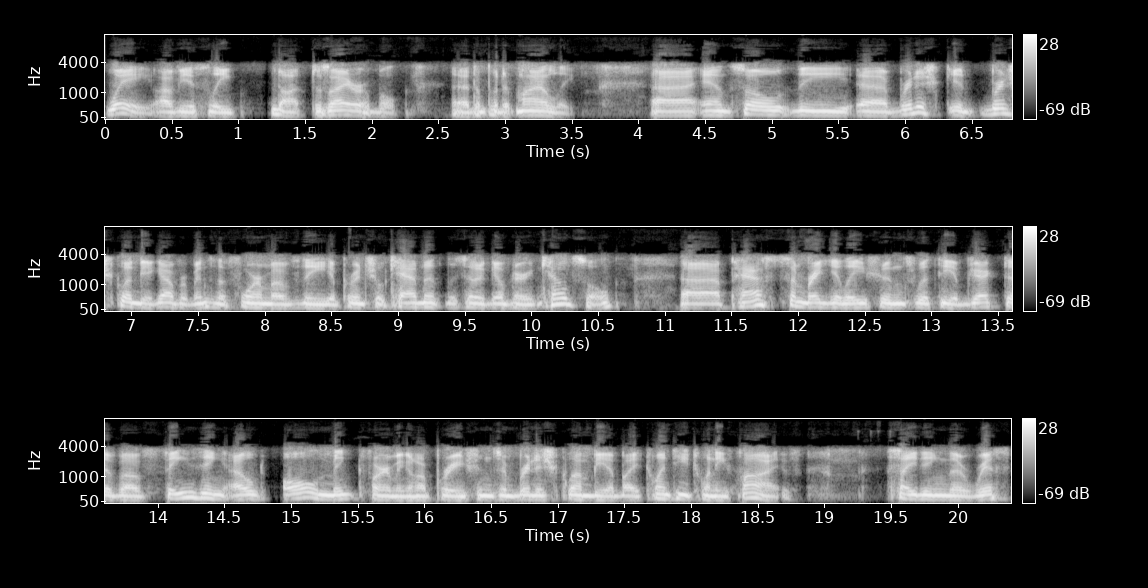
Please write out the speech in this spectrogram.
way, obviously not desirable, uh, to put it mildly. Uh, and so the uh, British British Columbia government, in the form of the provincial cabinet, lieutenant governor, and council, uh, passed some regulations with the objective of phasing out all mink farming operations in British Columbia by 2025, citing the risk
